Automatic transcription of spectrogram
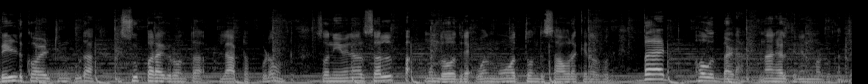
ಬಿಲ್ಡ್ ಕ್ವಾಲಿಟಿನೂ ಕೂಡ ಸೂಪರ್ ಆಗಿರುವಂಥ ಲ್ಯಾಪ್ಟಾಪ್ ಕೂಡ ಉಂಟು. ಸೊ ನೀವೇನಾದ್ರು ಸ್ವಲ್ಪ ಮುಂದೆ ಹೋದರೆ, ಒಂದು ಮೂವತ್ತೊಂದು ಸಾವಿರಕ್ಕೆ ಏನಾದ್ರು ಹೋದರೆ ಬಟ್ ಹೌದು ಬೇಡ, ನಾನು ಹೇಳ್ತೀನಿ ಏನು ಮಾಡ್ಬೇಕಂತ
